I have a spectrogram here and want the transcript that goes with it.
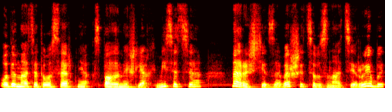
11 серпня, спалений шлях місяця нарешті завершиться в знаці риби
